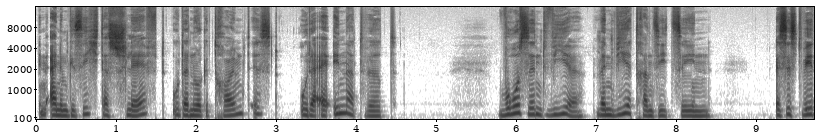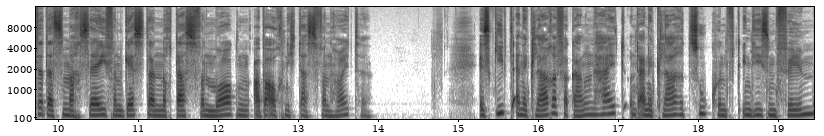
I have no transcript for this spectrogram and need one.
in einem Gesicht, das schläft oder nur geträumt ist oder erinnert wird. Wo sind wir, wenn wir Transit sehen? Es ist weder das Marseille von gestern noch das von morgen, aber auch nicht das von heute. Es gibt eine klare Vergangenheit und eine klare Zukunft in diesem Film,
